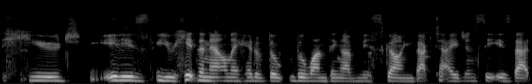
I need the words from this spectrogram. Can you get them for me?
Huge. It is. You hit the nail on the head of the the one thing I've missed going back to agency is that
